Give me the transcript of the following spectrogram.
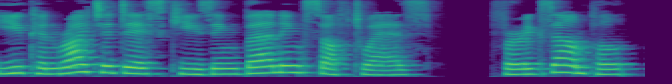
You can write a disk using burning softwares. For example,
